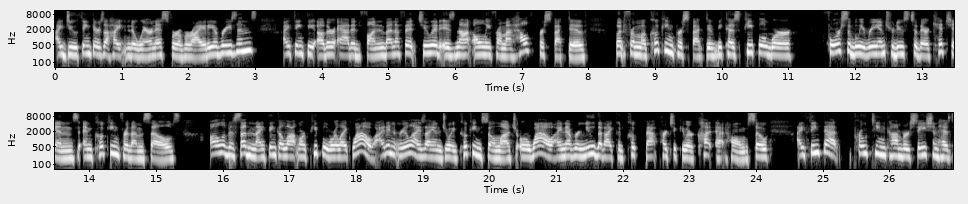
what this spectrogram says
I do think there's a heightened awareness for a variety of reasons. I think the other added fun benefit to it is not only from a health perspective, but from a cooking perspective, because people were forcibly reintroduced to their kitchens and cooking for themselves all of a sudden, I think a lot more people were like, wow, I didn't realize I enjoyed cooking so much, or wow, I never knew that I could cook that particular cut at home. So I think that protein conversation has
